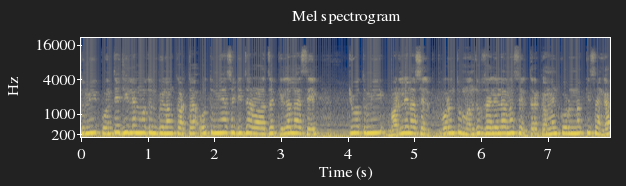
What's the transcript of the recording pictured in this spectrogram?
तुम्ही कोणत्या जिल्ह्यांमधून बिलॉंग करता व तुम्ही यासाठी जर अर्ज केलेला असेल किंवा तुम्ही भरलेला असेल परंतु मंजूर झालेला नसेल तर कमेंट करून नक्की सांगा.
